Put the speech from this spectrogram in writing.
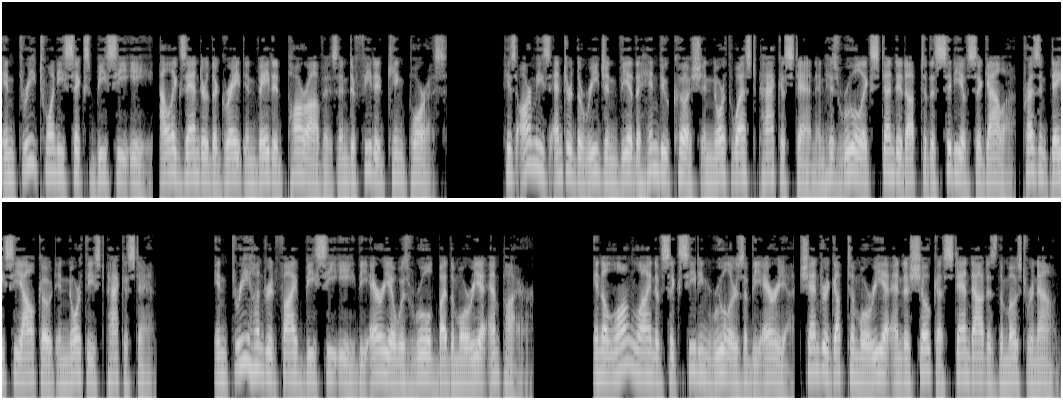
In 326 BCE, Alexander the Great invaded Pauravas and defeated King Porus. His armies entered the region via the Hindu Kush in northwest Pakistan and his rule extended up to the city of Sagala present-day Sialkot in northeast Pakistan. In 305 BCE the area was ruled by the Maurya Empire. In a long line of succeeding rulers of the area, Chandragupta Maurya and Ashoka stand out as the most renowned.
